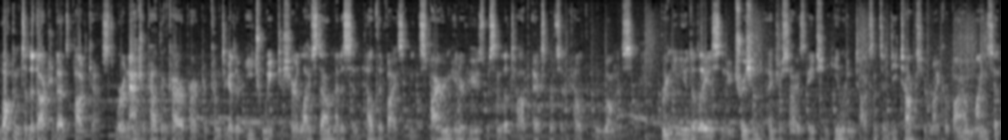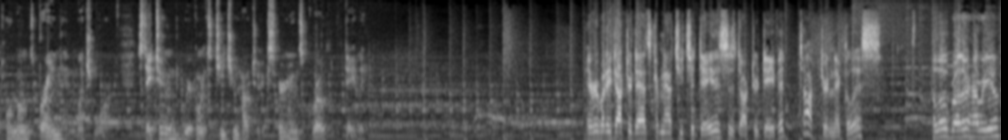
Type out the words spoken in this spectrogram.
Welcome to the Dr. Dad's podcast, where a naturopath and chiropractor come together each week to share lifestyle medicine, health advice, and inspiring interviews with some of the top experts in health and wellness, bringing you the latest in nutrition, exercise, ancient healing, toxins and detox, your microbiome, mindset, hormones, brain, and much more. Stay tuned, we're going to teach you how to experience growth daily. Hey everybody, Dr. Dad's coming to you today. This is Dr. David, Dr. Nicholas. Hello, brother. How are you?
